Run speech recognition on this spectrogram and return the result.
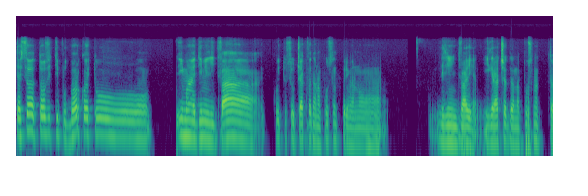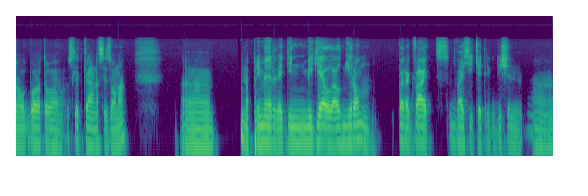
Те са този тип отбор, който има един или два, които се очаква да напуснат, примерно един или два играча да напуснат отбората след края на сезона. Например, един Мигел Алмирон, парагваец, 24 годишен а,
